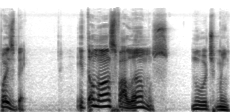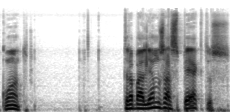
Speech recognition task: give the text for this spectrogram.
Pois bem, então nós falamos no último encontro, trabalhamos aspectos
